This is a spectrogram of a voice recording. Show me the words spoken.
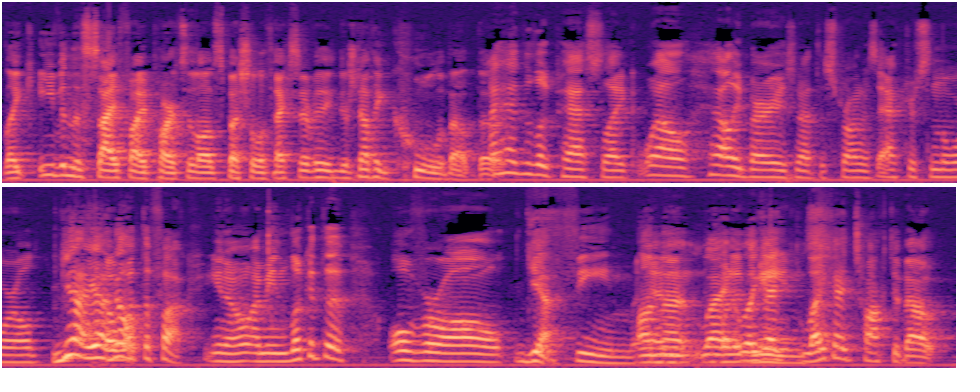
Like even the sci-fi parts with all the special effects and everything. There's nothing cool about those. I had to look past like, well, Halle Berry is not the strongest actress in the world. Yeah, yeah, But no. what the fuck? You know, I mean, look at the overall Yeah. theme on and the what like like I, like I talked about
